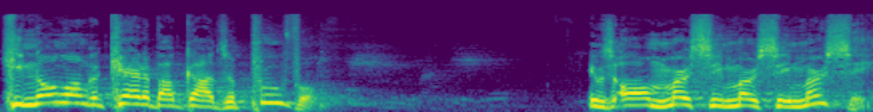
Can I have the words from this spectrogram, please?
he no longer cared about God's approval. It was all mercy, mercy, mercy.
